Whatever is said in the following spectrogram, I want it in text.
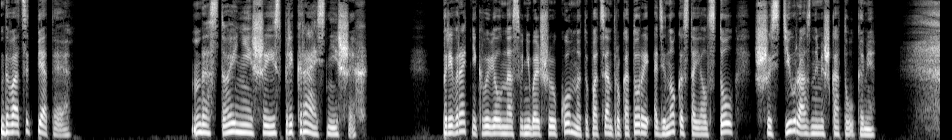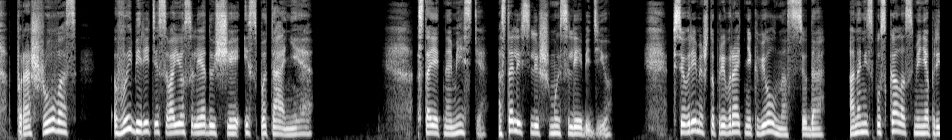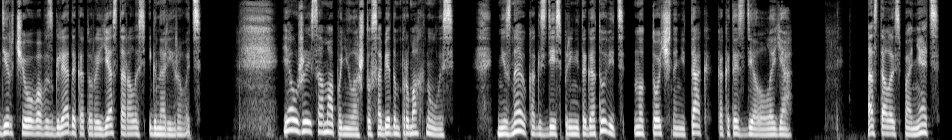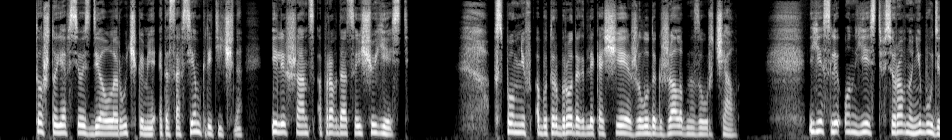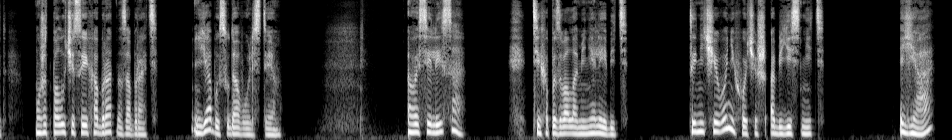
Двадцать пятое. Достойнейший из прекраснейших. Привратник вывел нас в небольшую комнату, по центру которой одиноко стоял стол с шестью разными шкатулками. «Прошу вас, выберите свое следующее испытание». Стоять на месте остались лишь мы с лебедью. Все время, что привратник вел нас сюда, она не спускала с меня придирчивого взгляда, который я старалась игнорировать. Я уже и сама поняла, что с обедом промахнулась. Не знаю, как здесь принято готовить, но точно не так, как это сделала я. Осталось понять, то, что я все сделала ручками, это совсем критично, или шанс оправдаться еще есть. Вспомнив о бутербродах для кощея, желудок жалобно заурчал. Если он есть, все равно не будет — может, получится их обратно забрать. Я бы с удовольствием. «Василиса?» — тихо позвала меня лебедь. «Ты ничего не хочешь объяснить?» «Я?»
